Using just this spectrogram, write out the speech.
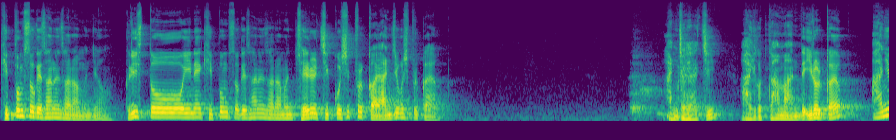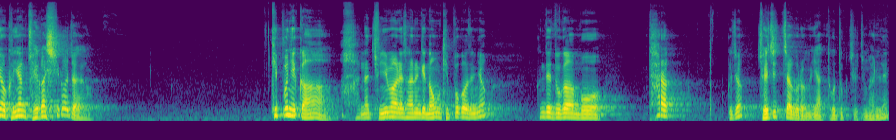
기쁨 속에 사는 사람은요, 그리스도인의 기쁨 속에 사는 사람은 죄를 짓고 싶을까요? 안 지고 싶을까요? 앉아야지. 아, 이것도 하면 안 돼. 이럴까요? 아니요. 그냥 죄가 싫어져요. 기쁘니까, 아, 난 주님 안에 사는 게 너무 기쁘거든요? 근데 누가 뭐, 타락, 그죠? 죄 짓자 그러면, 야, 도둑질 좀 할래?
